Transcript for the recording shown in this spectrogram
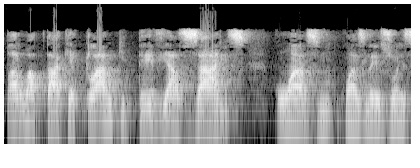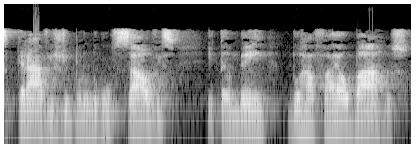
para o ataque. É claro que teve azares com as, com as lesões graves de Bruno Gonçalves e também do Rafael Barros,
